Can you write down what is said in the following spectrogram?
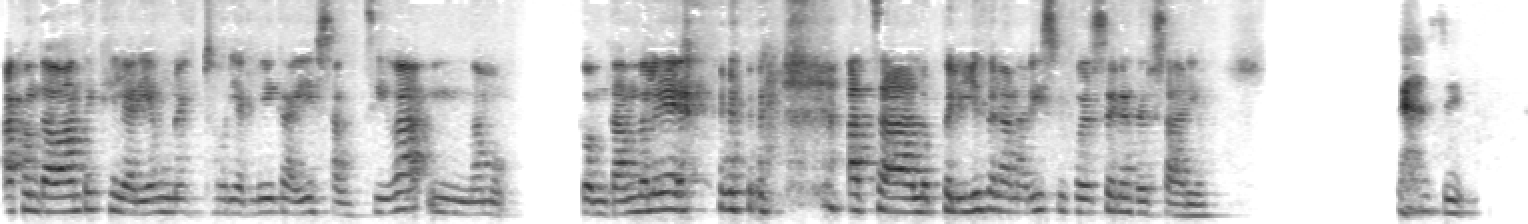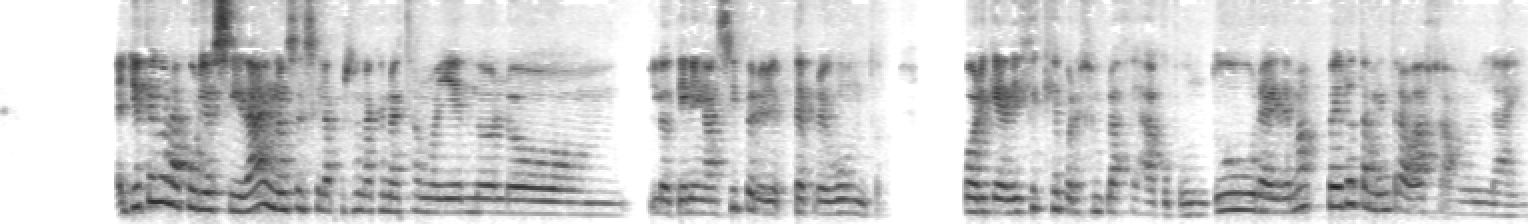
has contado antes que le harían una historia clínica ahí exhaustiva, mm, vamos, contándole hasta los pelillos de la nariz si fuese necesario. Sí. Yo tengo la curiosidad, y no sé si las personas que nos están oyendo lo, lo tienen así, pero yo te pregunto, porque dices que, por ejemplo, haces acupuntura y demás, pero también trabajas online.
